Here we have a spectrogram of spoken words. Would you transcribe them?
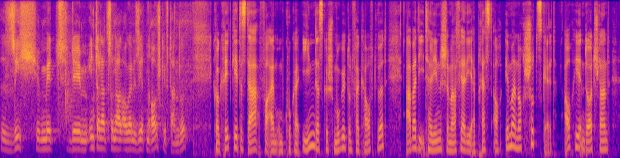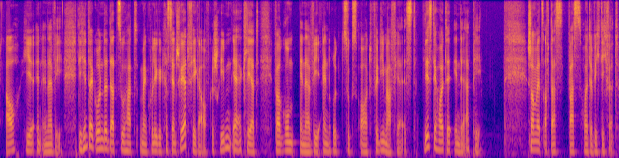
sich mit dem international organisierten Rauschgifthandel. Konkret geht es da vor allem um Kokain, das geschmuggelt und verkauft wird. Aber die italienische Mafia, die erpresst auch immer noch Schutzgeld. Auch hier in Deutschland, auch hier in NRW. Die Hintergründe dazu hat mein Kollege Christian Schwertfeger aufgeschrieben. Er erklärt, warum NRW ein Rückzugsort für die Mafia ist. Lest ihr heute in der RP. Schauen wir jetzt auf das, was heute wichtig wird.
